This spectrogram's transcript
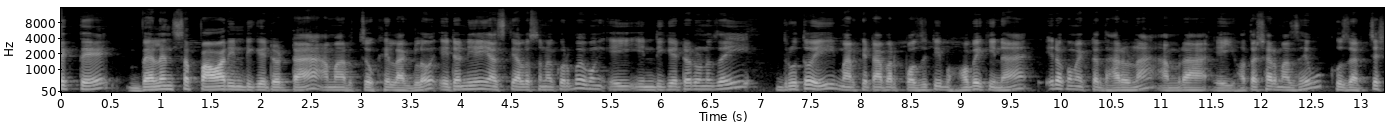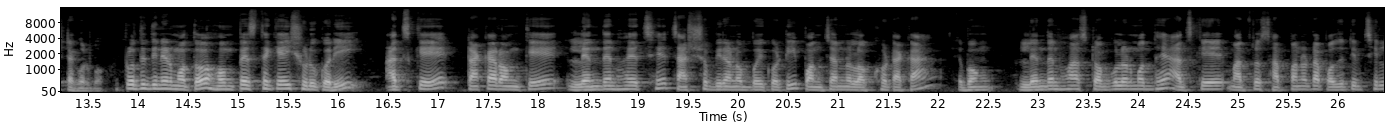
দেখতে ব্যালেন্স অফ পাওয়ার ইন্ডিকেটরটা আমার চোখে লাগল। এটা নিয়েই আজকে আলোচনা করব এবং এই ইন্ডিকেটর অনুযায়ী দ্রুতই মার্কেট আবার পজিটিভ হবে কিনা, এরকম একটা ধারণা আমরা এই হতাশার মাঝেও খোঁজার চেষ্টা করব। প্রতিদিনের মতো হোম পেজ থেকেই শুরু করি। আজকে টাকার অঙ্কে লেনদেন হয়েছে চারশো বিরানব্বই কোটি পঞ্চান্ন লক্ষ টাকা এবং লেনদেন হওয়া স্টকগুলোর মধ্যে আজকে মাত্র ছাপ্পান্নটা পজিটিভ ছিল,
